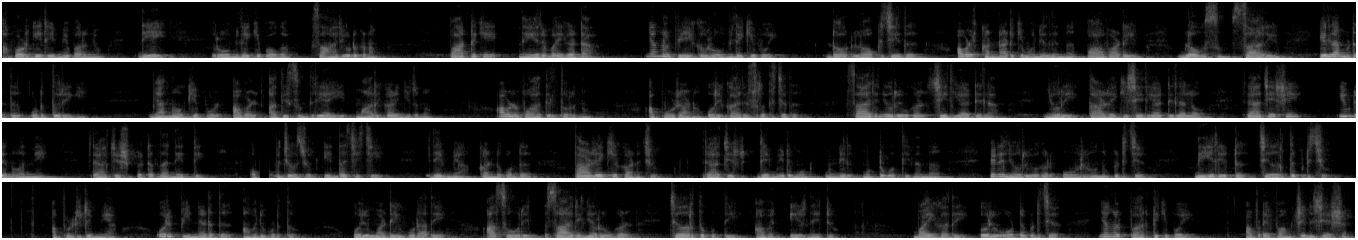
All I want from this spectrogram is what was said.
അപ്പോഴേക്ക് രമ്യ പറഞ്ഞു ഡേ റൂമിലേക്ക് പോകാം. സാരി ഉടുക്കണം. പാർട്ടിക്ക് നേരം വൈകണ്ട. ഞങ്ങൾ വേഗം റൂമിലേക്ക് പോയി. ഡോർ ലോക്ക് ചെയ്ത് അവൾ കണ്ണാടിക്ക് മുന്നിൽ നിന്ന് പാവാടയും ബ്ലൗസും സാരിയും എല്ലാം എടുത്ത് ഉടുത്തൊരുങ്ങി. ഞാൻ നോക്കിയപ്പോൾ അവൾ അതിസുന്ദരിയായി മാറിക്കഴിഞ്ഞിരുന്നു. അവൾ വാതിൽ തുറന്നു. അപ്പോഴാണ് ഒരു കാര്യം ശ്രദ്ധിച്ചത്. സാരി ഞൊറിവുകൾ ശരിയായിട്ടില്ല. ഞൊറി താഴേക്ക് ശരിയായിട്ടില്ലല്ലോ. രാജേഷേ ഇവിടെ നിന്ന് വന്നേ. രാജേഷ് പെട്ടെന്ന് തന്നെ എത്തി. ഒപ്പം ചോദിച്ചു എന്താ ചേച്ചി? രമ്യ കണ്ണുകൊണ്ട് താഴേക്ക് കാണിച്ചു. രാജേഷ് രമ്യയുടെ മുന്നിൽ മുട്ടുകുത്തി നിന്ന് പിന്നെ ഞൊറിവുകൾ ഓരോന്നും പിടിച്ച് നേരിട്ട് ചേർത്ത് പിടിച്ചു. അപ്പോൾ രമ്യ ഒരു പിന്നെടുത്ത് അവന് കൊടുത്തു. ഒരു മടിയും കൂടാതെ ആ സോരി സാരി ഞെറിവുകൾ ചേർത്ത് കുത്തി അവൻ എഴുന്നേറ്റു. വൈകാതെ ഒരു ഓട്ടോ പിടിച്ച് ഞങ്ങൾ പാർട്ടിക്ക് പോയി. അവിടെ ഫംഗ്ഷന് ശേഷം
